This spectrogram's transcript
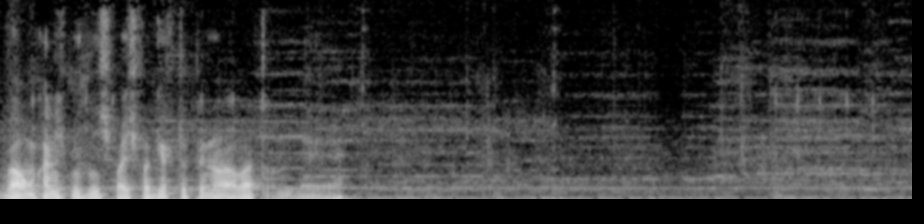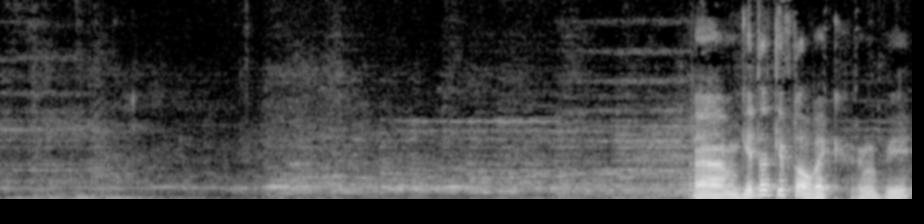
Warum kann ich mich nicht, weil ich vergiftet bin oder was? Nee. Ähm, geht das Gift auch weg irgendwie?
